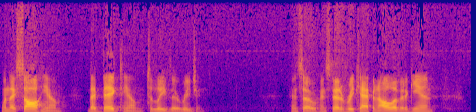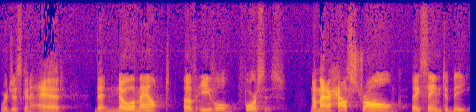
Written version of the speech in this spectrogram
When they saw him, they begged him to leave their region. And so instead of recapping all of it again, we're just going to add that no amount of evil forces, no matter how strong they seem to be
